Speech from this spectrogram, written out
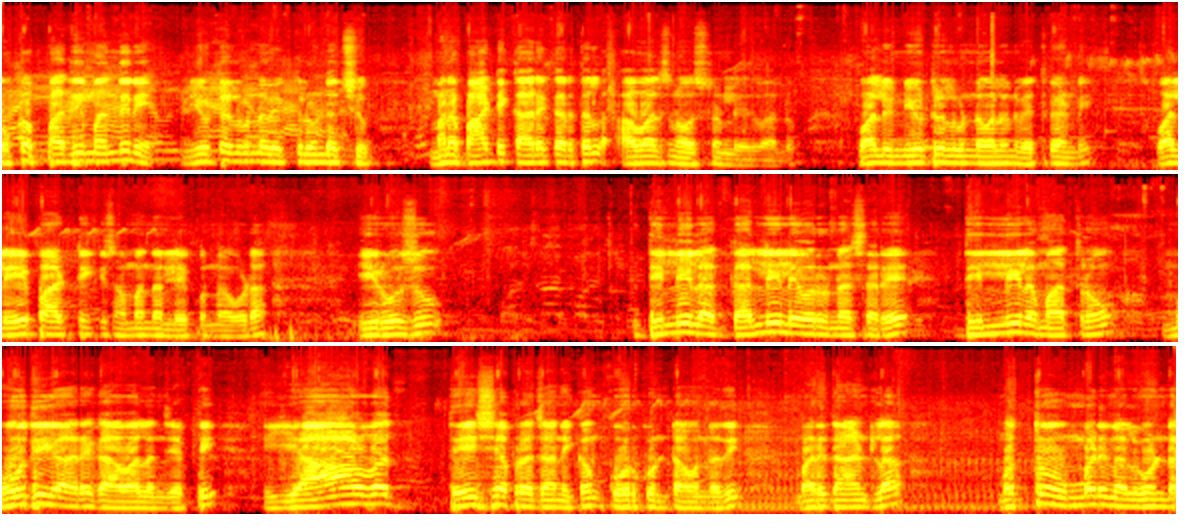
ఒక పది మందిని న్యూట్రల్ ఉన్న వ్యక్తులు ఉండొచ్చు. మన పార్టీ కార్యకర్తలు అవ్వాల్సిన అవసరం లేదు వాళ్ళు. వాళ్ళు న్యూట్రల్ ఉన్న వాళ్ళని వెతకండి. వాళ్ళు ఏ పార్టీకి సంబంధం లేకున్నా కూడా ఈరోజు ఢిల్లీలో గల్లీలు ఎవరున్నా సరే ఢిల్లీలో మాత్రం మోదీ గారే కావాలని చెప్పి యావత్ దేశ ప్రజానికం కోరుకుంటా ఉన్నది. మరి దాంట్లో మొత్తం ఉమ్మడి నల్గొండ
